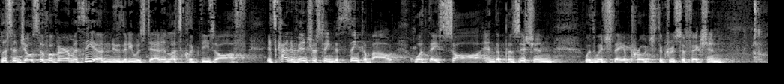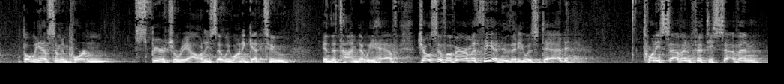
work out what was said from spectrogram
Listen, Joseph of Arimathea knew that he was dead, and let's click these off. It's kind of interesting to think about what they saw and the position with which they approached the crucifixion. But we have some important spiritual realities that we want to get to in the time that we have. Joseph of Arimathea knew that he was dead. 27, 57.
